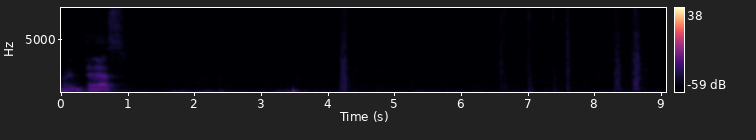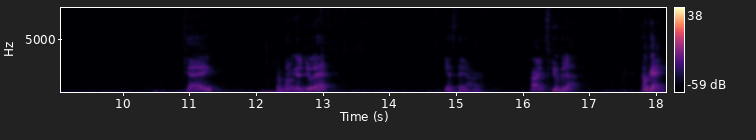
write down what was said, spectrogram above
All right, we pass. Okay. Is my opponent going to do it? Yes, they are. All right, scoop it up. Okay,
